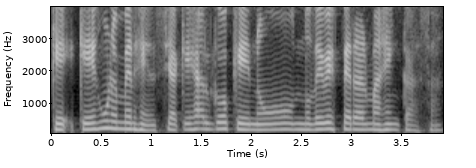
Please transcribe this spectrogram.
que, que es una emergencia, que es algo que no, no debe esperar más en casa?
